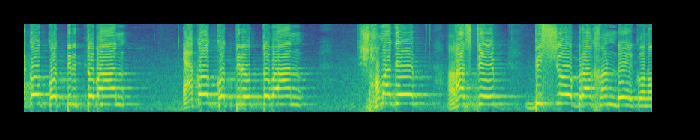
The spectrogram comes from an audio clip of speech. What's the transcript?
একক কর্তৃত্ববান একক কর্তৃত্ববান সমাজে, রাষ্ট্রে, বিশ্ব ব্রহ্মাণ্ডে কোনো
